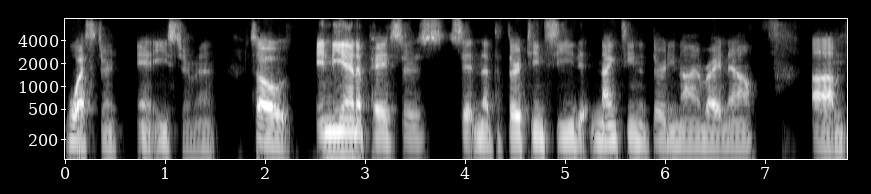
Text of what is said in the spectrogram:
Western and Eastern, man. So Indiana Pacers sitting at the 13 seed, 19 and 39 right now. Um,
